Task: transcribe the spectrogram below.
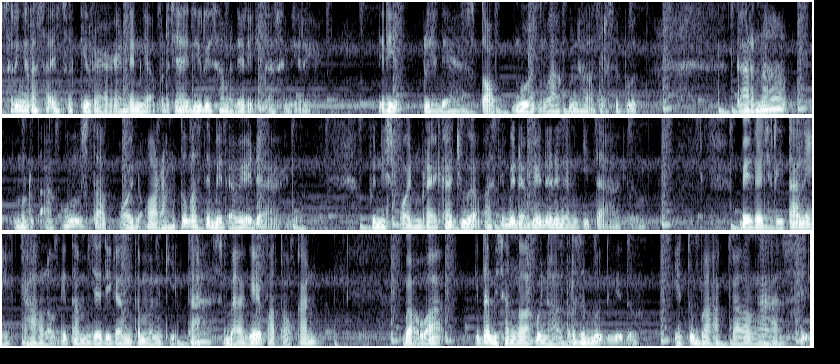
sering ngerasa insecure ya kan dan nggak percaya diri sama diri kita sendiri. Jadi please deh stop buat ngelakuin hal tersebut. Karena menurut aku start point orang tuh pasti beda-beda gitu. Finish point mereka juga pasti beda-beda dengan kita gitu. Beda cerita nih kalau kita menjadikan teman kita sebagai patokan bahwa kita bisa ngelakuin hal tersebut gitu. Itu bakal ngasih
